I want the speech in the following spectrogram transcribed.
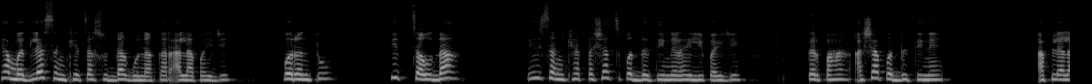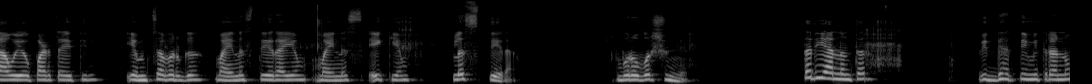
ह्या मधल्या संख्येचा सुद्धा गुणाकार आला पाहिजे. परंतु ही चौदा ही संख्या तशाच पद्धतीने राहिली पाहिजे. तर पहा अशा पद्धतीने आपल्याला अवयव पाडता येतील. एमचा वर्ग मायनस तेरा एम मायनस एक एम प्लस तेरा. बरोबर शून्य. तर यानंतर विद्यार्थी मित्रांनो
